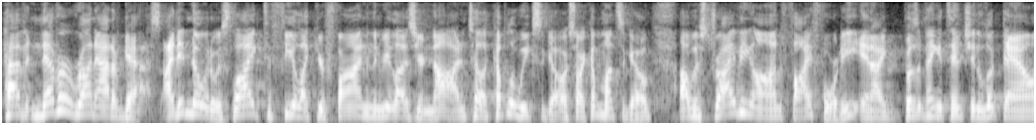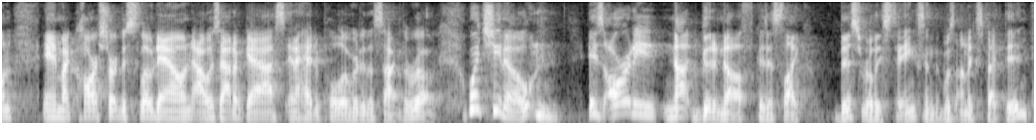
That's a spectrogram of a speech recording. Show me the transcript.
have never run out of gas. I didn't know what it was like to feel like you're fine and then realize you're not until a couple of weeks ago, or sorry, a couple months ago. I was driving on 540 and I wasn't paying attention looked down and my car started to slow down. I was out of gas and I had to pull over to the side of the road, which, you know, is already not good enough because it's like, this really stinks and it was unexpected.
